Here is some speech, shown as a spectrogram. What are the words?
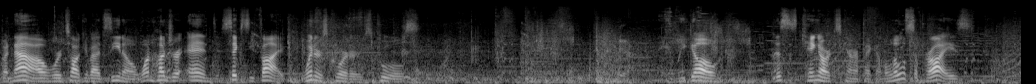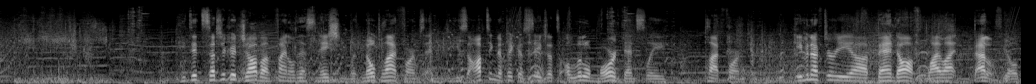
But now we're talking about Xeno 165 winners quarters pools. Here we go. This is King Arc's counter pick. I'm a little surprised. He did such a good job on Final Destination with no platforms, and he's opting to pick a stage that's a little more densely platformed. Even after he uh, banned off Lylat and Battlefield.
